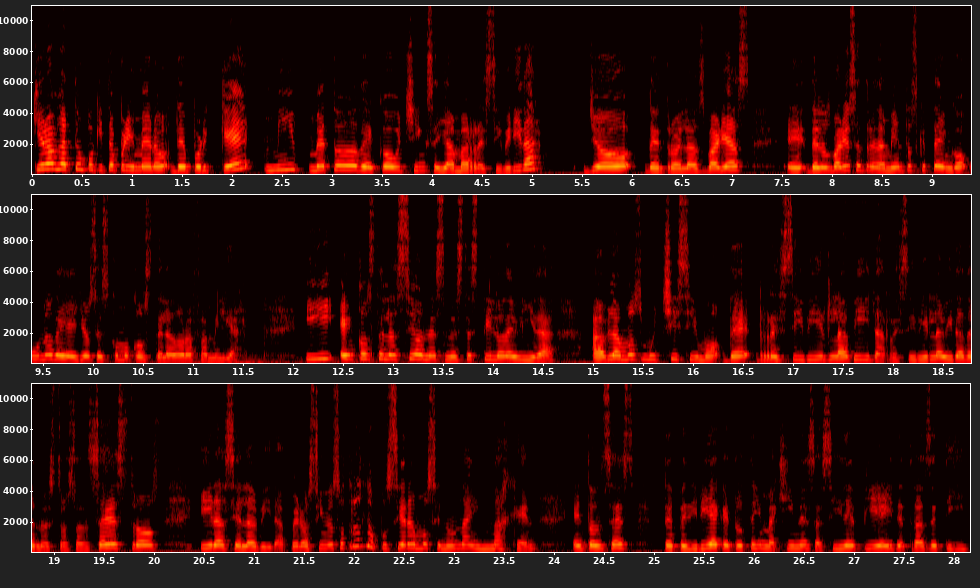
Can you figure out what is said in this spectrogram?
Quiero hablarte un poquito primero de por qué mi método de coaching se llama recibir y dar. Yo, dentro de las varias, eh, de los varios entrenamientos que tengo, uno de ellos es como consteladora familiar. Y en constelaciones, en este estilo de vida, hablamos muchísimo de recibir la vida, recibir la vida de nuestros ancestros, ir hacia la vida. Pero si nosotros lo pusiéramos en una imagen, entonces te pediría que tú te imagines así de pie y detrás de ti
